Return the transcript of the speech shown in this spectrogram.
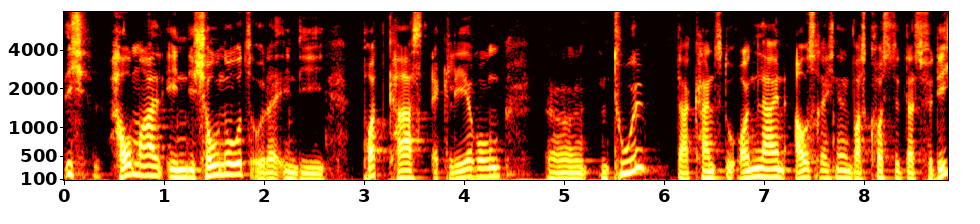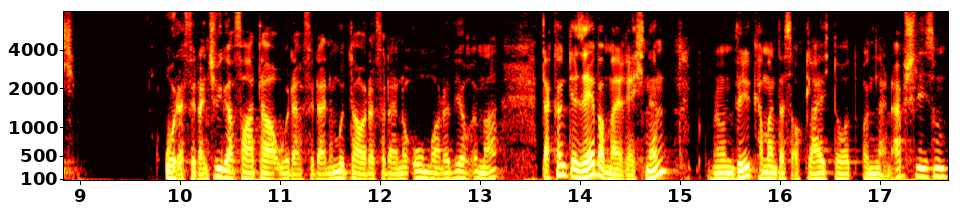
ich hau mal in die Show Notes oder in die Podcast-Erklärung äh, ein Tool. Da kannst du online ausrechnen, was kostet das für dich oder für deinen Schwiegervater oder für deine Mutter oder für deine Oma oder wie auch immer. Da könnt ihr selber mal rechnen. Wenn man will, kann man das auch gleich dort online abschließen.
